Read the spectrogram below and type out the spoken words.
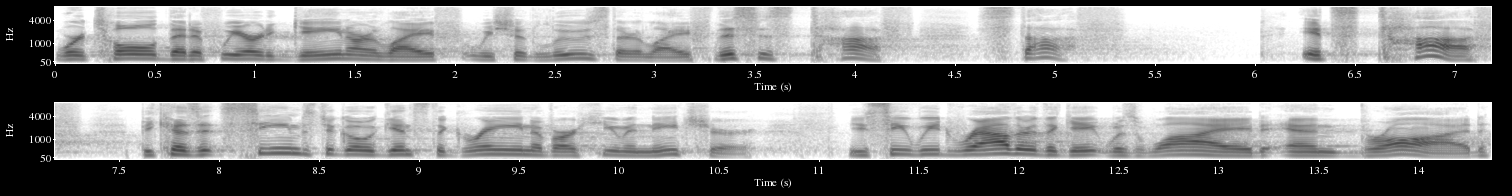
We're told that if we are to gain our life, we should lose their life. This is tough stuff. It's tough because it seems to go against the grain of our human nature. You see, we'd rather the gate was wide and broad,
